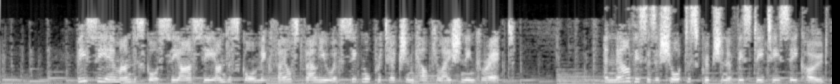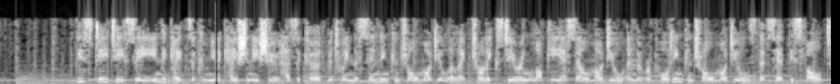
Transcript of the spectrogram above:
BCM underscore CRC underscore MIG failst value of signal protection calculation incorrect. And now this is a short description of this DTC code. This DTC indicates a communication issue has occurred between the sending control module electronic steering lock ESL module and the reporting control modules that set this fault.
